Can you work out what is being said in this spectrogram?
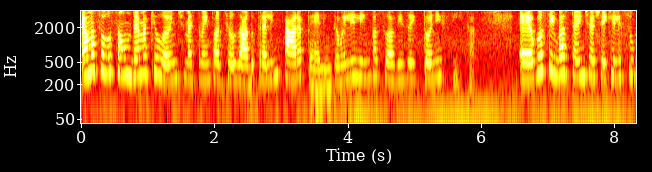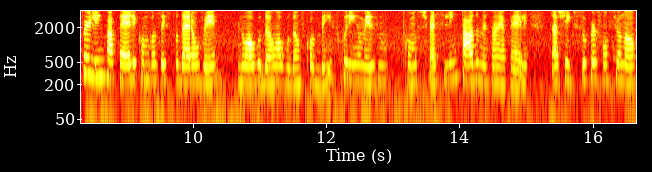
é uma solução demaquilante, mas também pode ser usado para limpar a pele. Então, ele limpa, suaviza e tonifica. É, eu gostei bastante, eu achei que ele super limpa a pele, como vocês puderam ver no algodão. O algodão ficou bem escurinho mesmo, como se tivesse limpado mesmo a minha pele. Então, achei que super funcionou.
